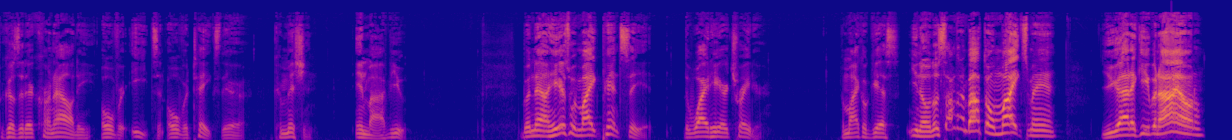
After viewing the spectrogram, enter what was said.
because of their carnality overeats and overtakes their commission, in my view. But now here's what Mike Pence said, the white haired traitor. And Michael guess, you know, there's something about those mics, man. You got to keep an eye on them.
